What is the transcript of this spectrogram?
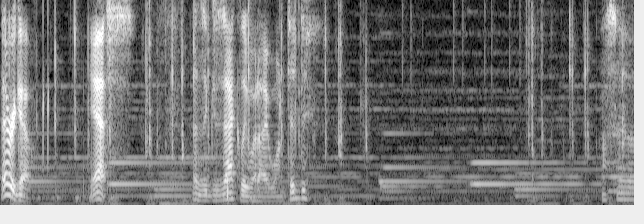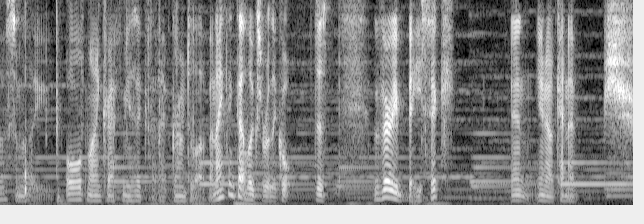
There we go. Yes. That's exactly what I wanted. Also, some of the old Minecraft music that I've grown to love. And I think that looks really cool. Just very basic. And, you know, kind of sh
